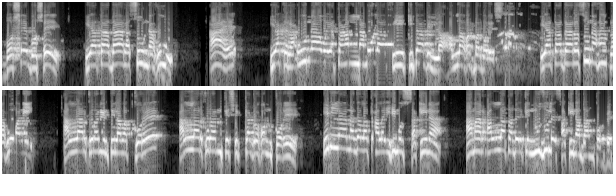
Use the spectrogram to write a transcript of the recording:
বসে বসে রাসুনাহু আয় রাসুনাহু মানে আল্লাহর কোরআনের তিলাওয়াত করে আল্লাহর কোরআনকে শিক্ষা গ্রহণ করে, ইল্লা নাজালাত আলাইহিমুস সাকিনা, আমার আল্লাহ তাদেরকে নুজুলে সাকিনা দান করবেন।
